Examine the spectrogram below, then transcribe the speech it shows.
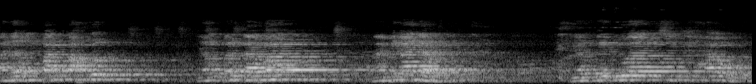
ada empat makhluk. Yang pertama Nabi Adam, yang kedua Siti Hawa,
